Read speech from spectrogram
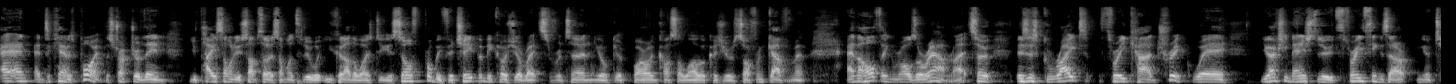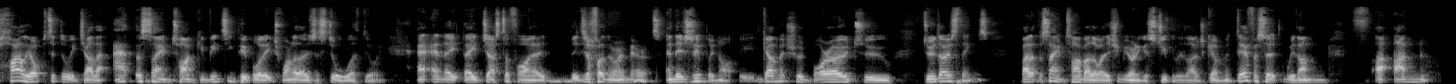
and, and, to Cam's point, the structure of then you pay someone who subsidize someone to do what you could otherwise do yourself, probably for cheaper because your rates of return and your, your borrowing costs are lower because you're a sovereign government. And the whole thing rolls around, right? So there's this great three card trick where you actually manage to do three things that are entirely opposite to each other at the same time, convincing people that each one of those is still worth doing. And, they, they justify, they justify their own merits. And they're simply not. Government should borrow to do those things. But at the same time, by the way, they should be running a stupidly large government deficit with un, uh, un,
